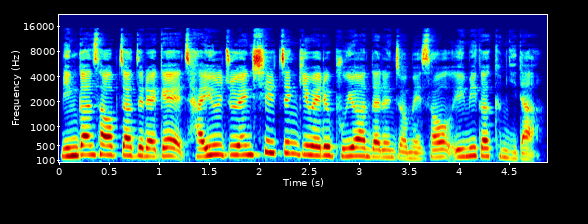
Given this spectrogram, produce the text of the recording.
민간 사업자들에게 자율주행 실증 기회를 부여한다는 점에서 의미가 큽니다.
